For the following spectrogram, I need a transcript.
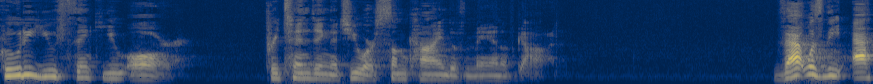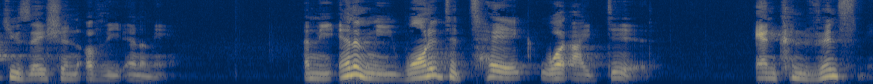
Who do you think you are pretending that you are some kind of man of God? That was the accusation of the enemy. And the enemy wanted to take what I did and convince me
